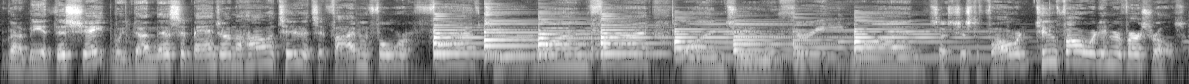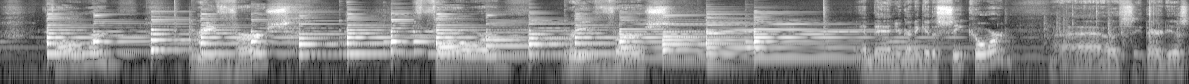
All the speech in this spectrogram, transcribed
we're going to be at this shape. We've done this at banjo and the hollow too. It's at five and four. Five two one five one two three one. So it's just a forward, two forward in reverse rolls. Forward, reverse, and then you're going to get a C chord. Uh, let's see, there it is.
